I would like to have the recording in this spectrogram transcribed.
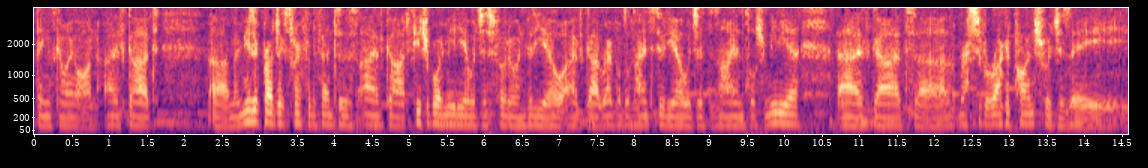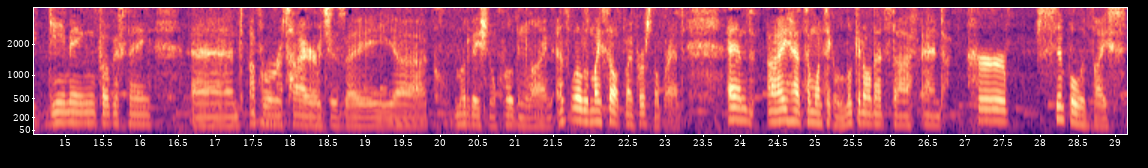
things going on. I've got uh, my music project, Swing for the Fences. I've got Future Boy Media, which is photo and video. I've got Rival Design Studio, which is design and social media. I've got uh, Super Rocket Punch, which is a gaming focused thing, and Uproar Retire, which is a uh, motivational clothing line, as well as myself, my personal brand. And I had someone take a look at all that stuff, and her simple advice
